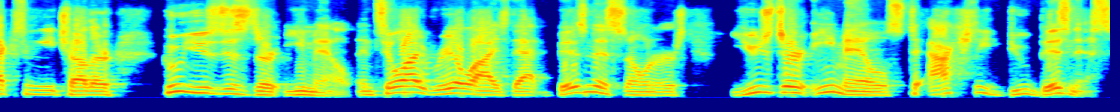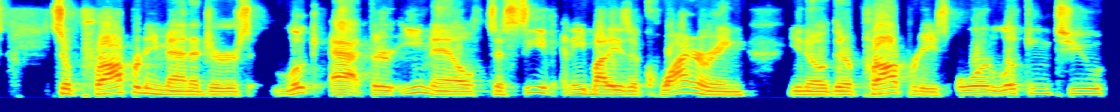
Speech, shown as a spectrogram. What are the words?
texting each other. Who uses their email? Until I realized that business owners use their emails to actually do business. So property managers look at their email to see if anybody's acquiring, you know, their properties or looking to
